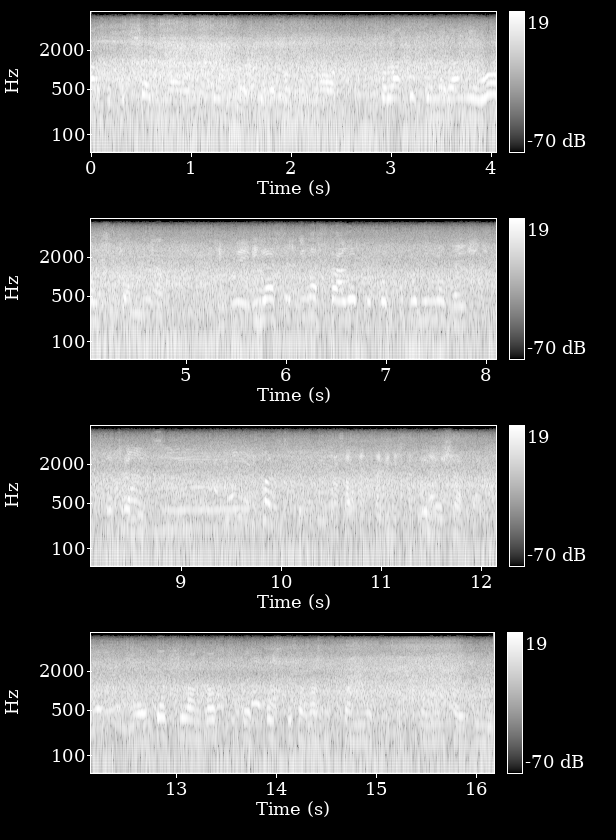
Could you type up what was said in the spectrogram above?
bardzo potrzebne które powinno Polaków generalnie łączyć, a nie Dziękuję. I na, I na stałe po prostu powinno wejść do tradycji polskiej. Proszę o przedstawienie się. Piotr Lądowski to jest Polskie Towarzystwo Miłości Wspólnota i Ziemi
